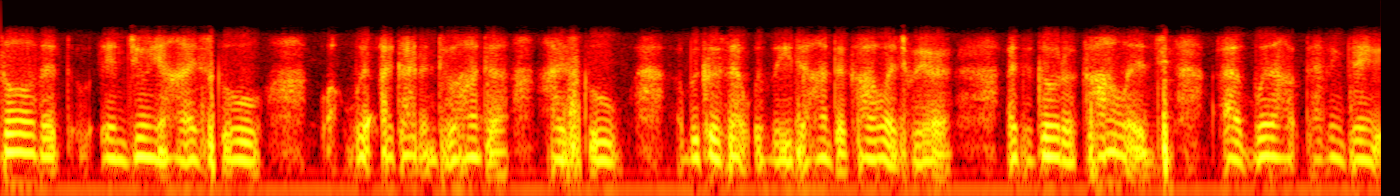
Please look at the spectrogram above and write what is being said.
saw that in junior high school, I got into Hunter High School because that would lead to Hunter College, where I could go to college uh, without having to pay,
